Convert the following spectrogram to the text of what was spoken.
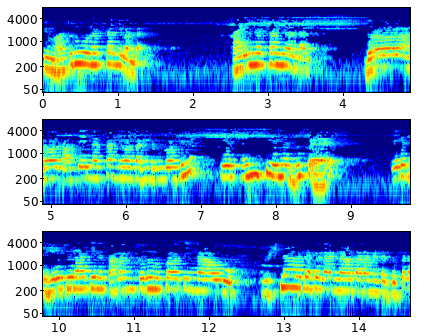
මේ මధుරුව නැත්නම් නිවන් දකින්න. කයින් නැත්තම් නිවන් දකින්න. දොරවල් අඬවල් සද්දෙන් නැත්තම් නිවන් දකින්න පුළුවන් කියන ඒ කුංචි එන දුක ඒකට හේතු වෙලා තියෙන Taman තුරුම පවතිනා වූ විශ්නාව දැක ගන්නා තරමට දුකට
